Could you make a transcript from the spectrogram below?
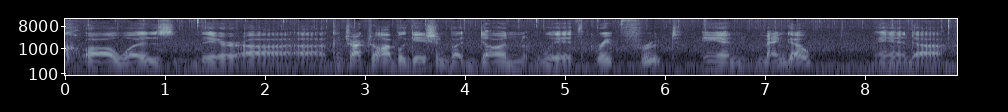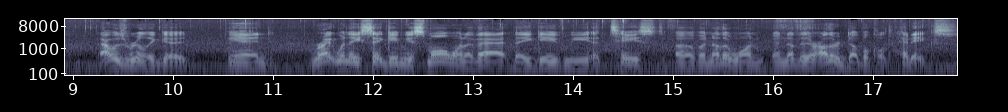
uh, was their uh, uh, contractual obligation, but done with grapefruit and mango, and uh, that was really good. And right when they said gave me a small one of that, they gave me a taste of another one, another their other double called headaches.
